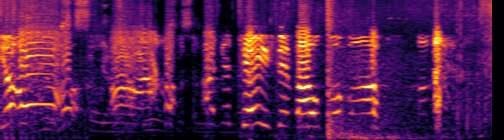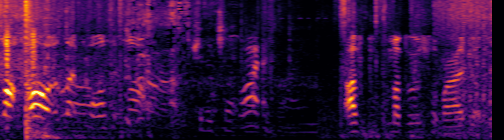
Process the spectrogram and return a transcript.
Yo! Ah, I can taste it, Malcolm! Oh, my, oh, let pause it, Mark. Should have checked Why? I- I've, my brother's put my eye dropped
